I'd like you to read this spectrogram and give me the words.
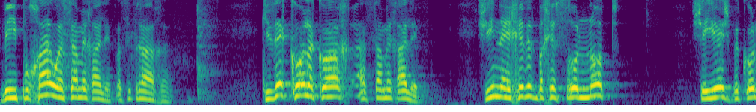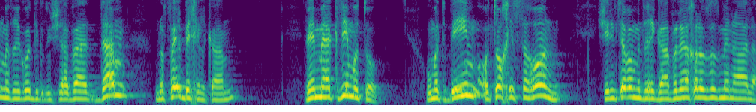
והיפוכה הוא הסמך א', הסטרה אחת. כי זה כל הכוח הסמך א', שהיא נאחזת בחסרונות שיש בכל מדרגות דקדושה, והאדם נופל בחלקם, והם מעכבים אותו, ומטביעים אותו חיסרון שנמצא במדרגה ולא יכול לזוז ממנה הלאה.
